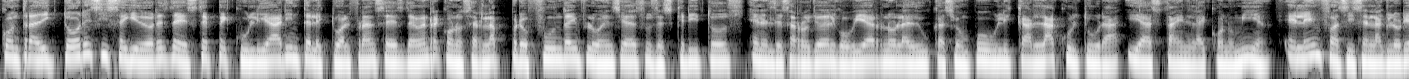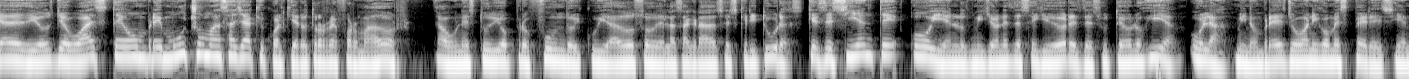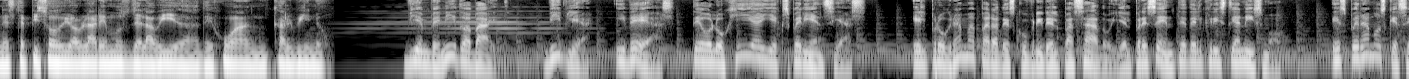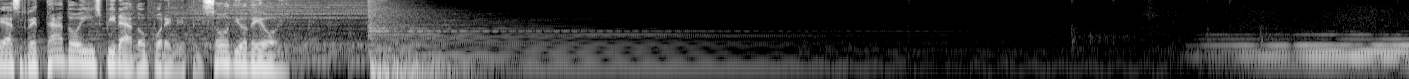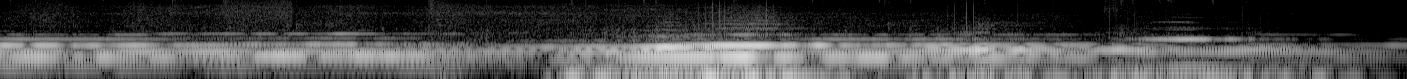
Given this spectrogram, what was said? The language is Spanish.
Contradictores y seguidores de este peculiar intelectual francés deben reconocer la profunda influencia de sus escritos en el desarrollo del gobierno, la educación pública, la cultura y hasta en la economía. El énfasis en la gloria de Dios llevó a este hombre mucho más allá que cualquier otro reformador a un estudio profundo y cuidadoso de las Sagradas Escrituras, que se siente hoy en los millones de seguidores de su teología. Hola, mi nombre es Giovanni Gómez Pérez y en este episodio hablaremos de la vida de Juan Calvino. Bienvenido a Byte, Biblia, ideas, teología y experiencias. El programa para descubrir el pasado y el presente del cristianismo. Esperamos que seas retado e inspirado por el episodio de hoy.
